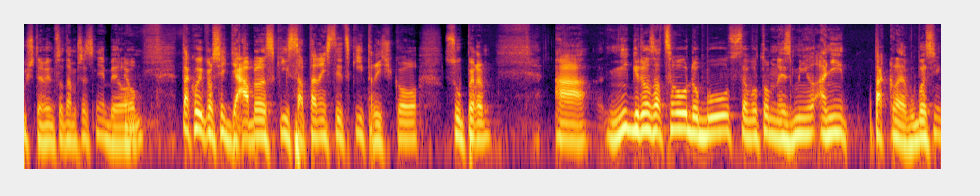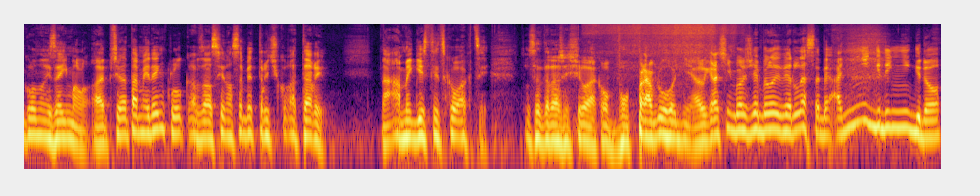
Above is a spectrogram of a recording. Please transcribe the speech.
už nevím, co tam přesně bylo. Jo. Takový prostě ďábelský, satanistický tričko, super. A nikdo za celou dobu se o tom nezmínil ani takhle, vůbec nikoho to nezajímalo. Ale přijel tam jeden kluk a vzal si na sebe tričko Atari na amigistickou akci. To se teda řešilo jako opravdu hodně. Ale grační byl, že byli vedle sebe a nikdy nikdo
